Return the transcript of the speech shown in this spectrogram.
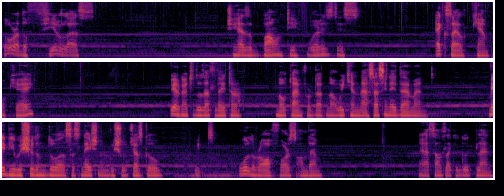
Thora the Fearless. She has a bounty. Where is this? Exile camp, okay. We are going to do that later. No time for that now. We can assassinate them and Maybe we shouldn't do assassination and we should just go with full raw force on them. Yeah, sounds like a good plan.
